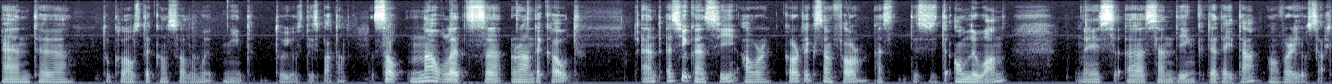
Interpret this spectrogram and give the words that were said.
and uh, to close the console we need to use this button. So now let's uh, run the code and as you can see our Cortex-M4, as this is the only one, is uh, sending the data over USART.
